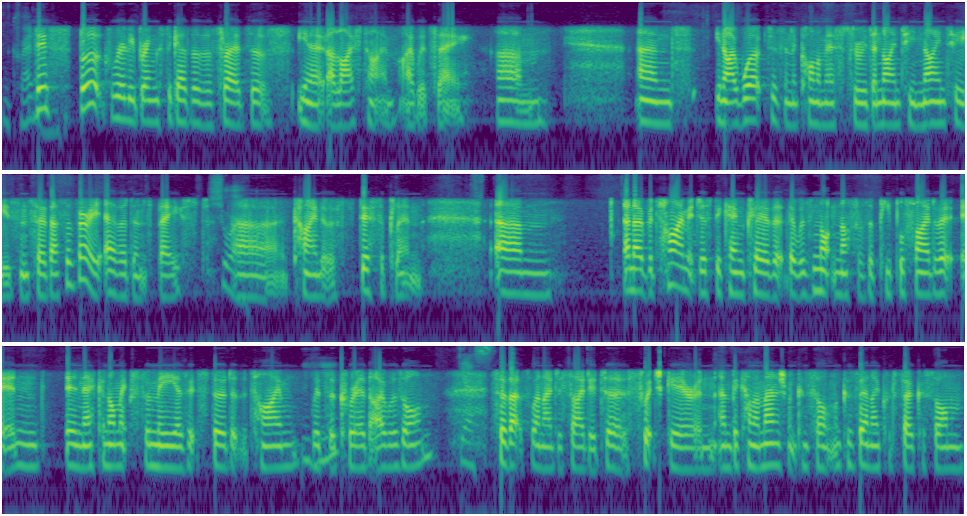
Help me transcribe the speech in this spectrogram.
Incredible. this book really brings together the threads of you know a lifetime, I would say. Um, and you know, I worked as an economist through the 1990s, and so that's a very evidence-based Sure. uh, kind of discipline. Um, and over time, it just became clear that there was not enough of the people side of it in in economics for me as it stood at the time with the career that I was on. yes. So that's when I decided to switch gear and, and become a management consultant because then I could focus on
